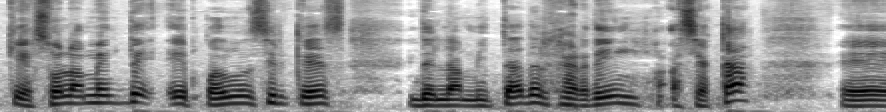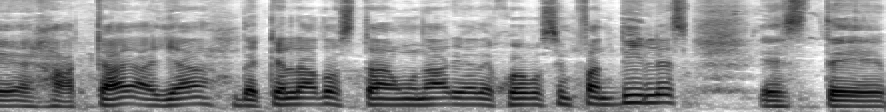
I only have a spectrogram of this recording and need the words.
que solamente eh, podemos decir que es de la mitad del jardín hacia acá, eh, acá, allá, de aquel lado está un área de juegos infantiles, este,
